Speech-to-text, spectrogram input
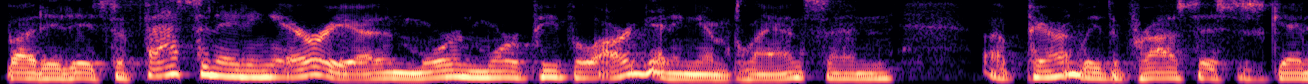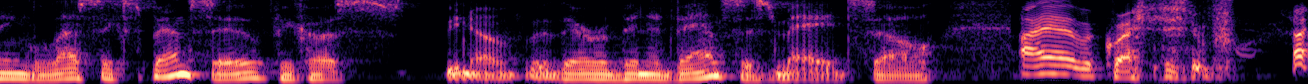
but it, it's a fascinating area, and more and more people are getting implants, and apparently the process is getting less expensive because you know there have been advances made. So I have a question for I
